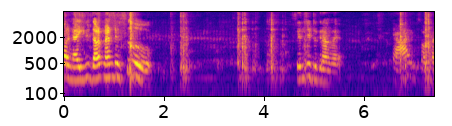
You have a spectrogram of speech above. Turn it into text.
பாருங்க இதுதான் நண்டு சூப் செஞ்சிட்டு இருக்கிறாங்க யார் இது சொல்ற?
